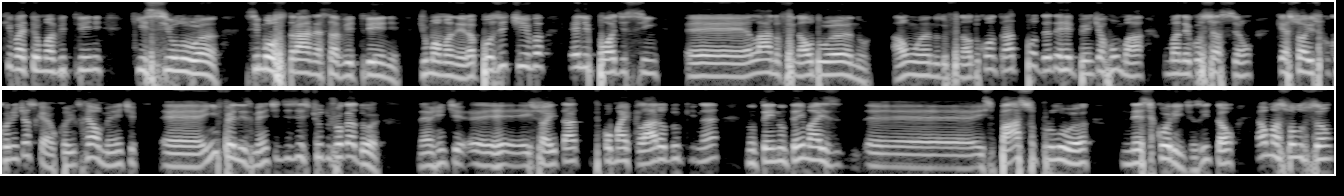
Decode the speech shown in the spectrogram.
que vai ter uma vitrine que, se o Luan se mostrar nessa vitrine de uma maneira positiva, ele pode sim, é, lá no final do ano, a um ano do final do contrato, poder de repente arrumar uma negociação, que é só isso que o Corinthians quer. O Corinthians realmente, é, infelizmente, desistiu do jogador. Né? A gente, é, isso aí tá, ficou mais claro do que né, não, tem, não tem mais espaço para o Luan nesse Corinthians. Então, é uma solução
